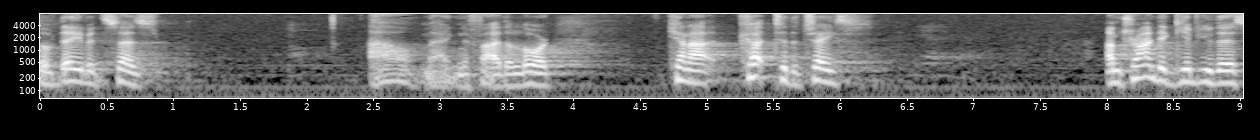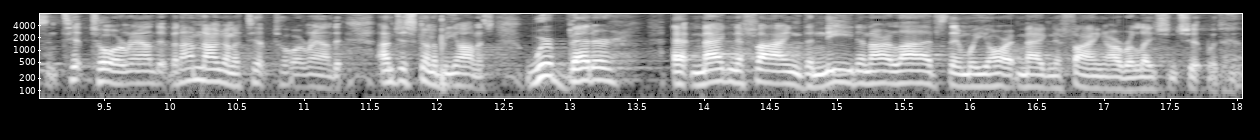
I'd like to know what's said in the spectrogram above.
So David says, I'll magnify the Lord. Can I cut to the chase? I'm trying to give you this and tiptoe around it, but I'm not going to tiptoe around it. I'm just going to be honest. We're better at magnifying the need in our lives than we are at magnifying our relationship with Him.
